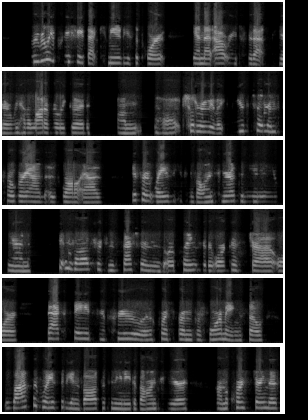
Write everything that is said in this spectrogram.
We really appreciate that community support and that outreach for that theater. We have a lot of really good um, uh, children. We have a youth children's program as well as different ways that you can volunteer at the Muni. You can get involved for concessions or playing for the orchestra or backstage for crew and of course from performing. So lots of ways to be involved with the Muni to volunteer. Um, of course, during this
